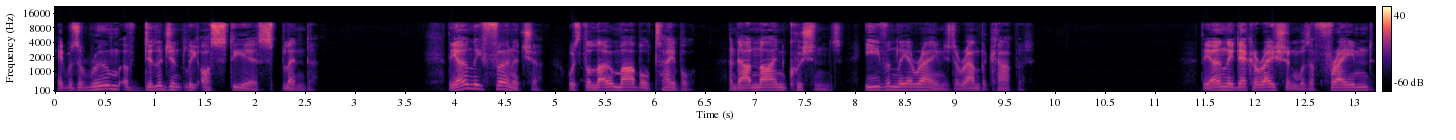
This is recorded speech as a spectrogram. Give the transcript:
It was a room of diligently austere splendour. The only furniture was the low marble table and our nine cushions, evenly arranged around the carpet. The only decoration was a framed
